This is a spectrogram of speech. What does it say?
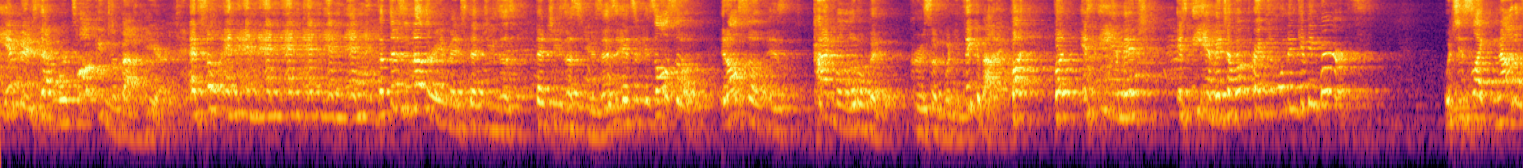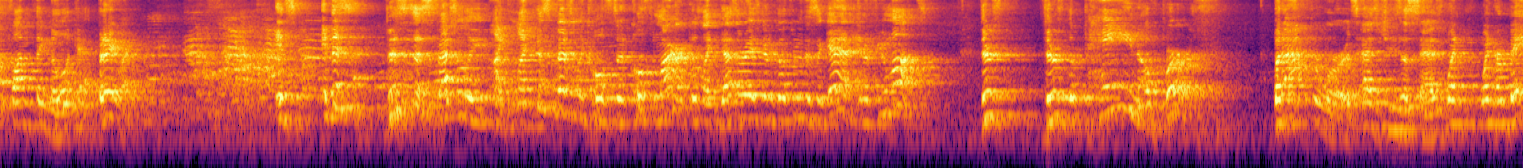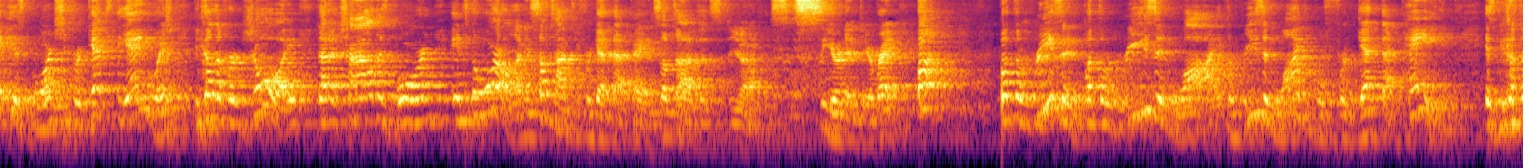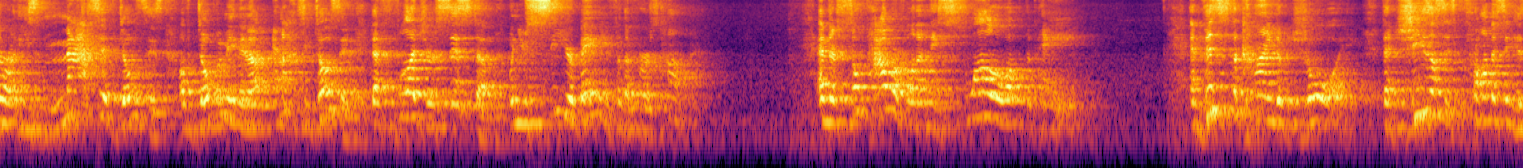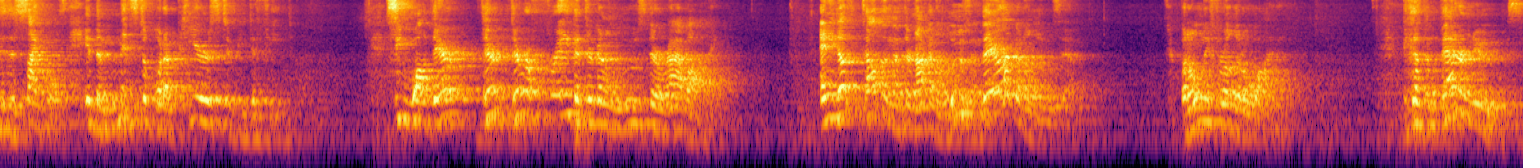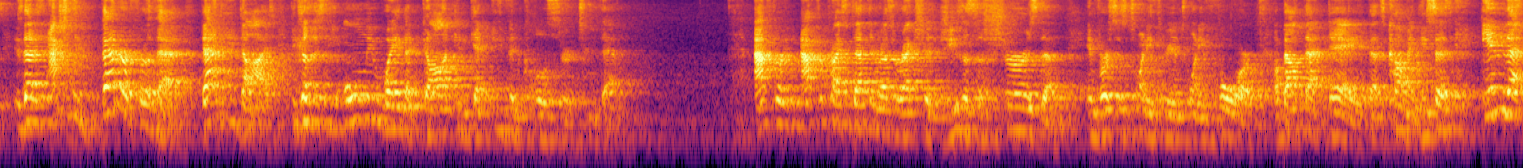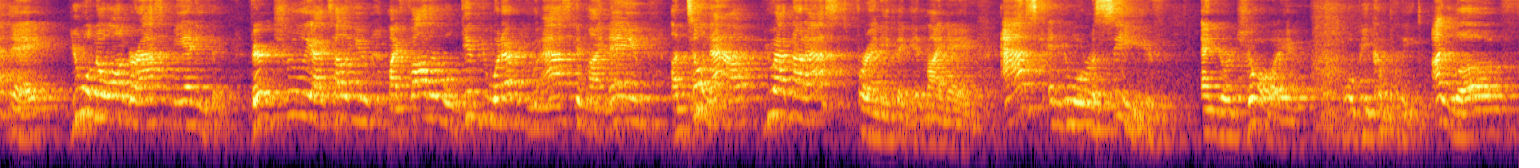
Image that we're talking about here. And so, and and and and and, and, and but there's another image that Jesus that Jesus uses. It's, it's also it also is kind of a little bit gruesome when you think about it. But but it's the image it's the image of a pregnant woman giving birth, which is like not a fun thing to look at. But anyway, it's it, this this is especially like like this especially close to close to my heart because like Desiree is going to go through this again in a few months. There's there's the pain of birth but afterwards, as Jesus says, when, when her baby is born, she forgets the anguish because of her joy that a child is born into the world. I mean, sometimes you forget that pain. Sometimes it's, you know, seared into your brain. But but the reason, but the reason why, the reason why people forget that pain is because there are these massive doses of dopamine and oxytocin that flood your system when you see your baby for the first time. And they're so powerful that they swallow up the pain. And this is the kind of joy that Jesus is promising his disciples in the midst of what appears to be defeat. See, while they're, they're, they're afraid that they're going to lose their rabbi, and he doesn't tell them that they're not going to lose him, they are going to lose him, but only for a little while. Because the better news is that it's actually better for them that he dies, because it's the only way that God can get even closer to them. After, after Christ's death and resurrection, Jesus assures them in verses 23 and 24 about that day that's coming. He says, In that day, you will no longer ask me anything. Very truly, I tell you, my Father will give you whatever you ask in my name. Until now, you have not asked for anything in my name. Ask and you will receive, and your joy will be complete. I love,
